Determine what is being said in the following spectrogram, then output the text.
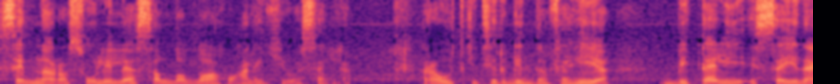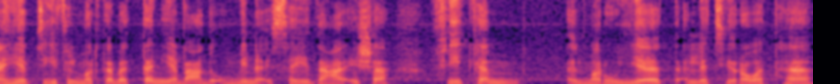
سيدنا رسول الله صلى الله عليه وسلم. روت كتير جدا فهي بتلي السيدة هي بتيجي في المرتبة الثانية بعد أمنا السيدة عائشة في كم المرويات التي روتها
